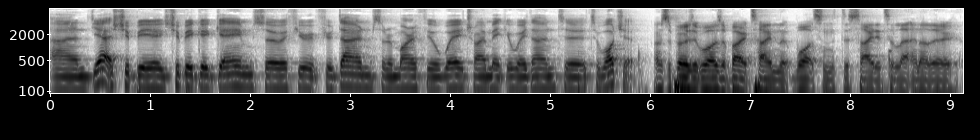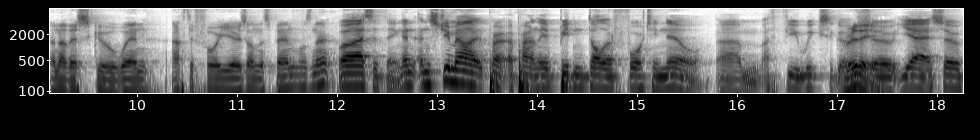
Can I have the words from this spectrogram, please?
and yeah, it should be it should be a good game. So if you're if you're down sort of Murrayfield way, try and make your way down to, to watch it. I suppose it was about time that Watson decided to let another another school win after four years on the spin, wasn't it? Well, that's the thing, and and Stumel appa- apparently have beaten Dollar forty 0 um, a few weeks ago. Really? So yeah, so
